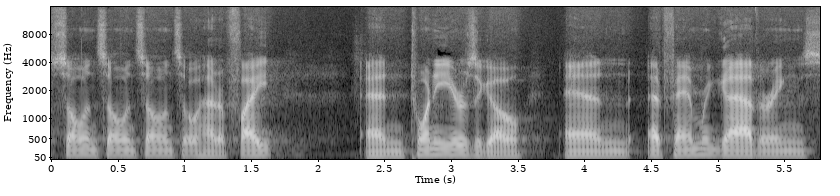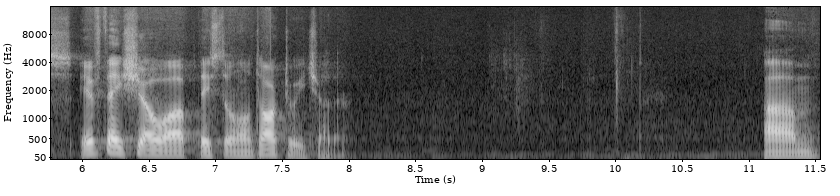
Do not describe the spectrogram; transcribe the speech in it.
so and so and so and so had a fight, and 20 years ago, and at family gatherings, if they show up, they still don't talk to each other. Um,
